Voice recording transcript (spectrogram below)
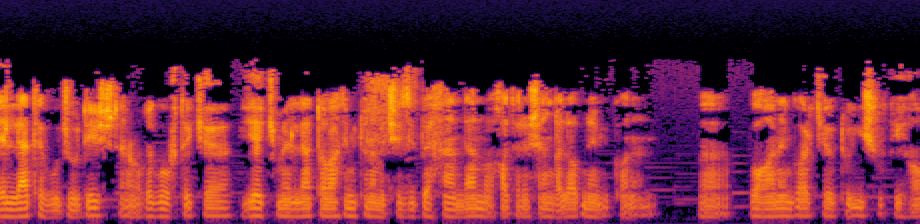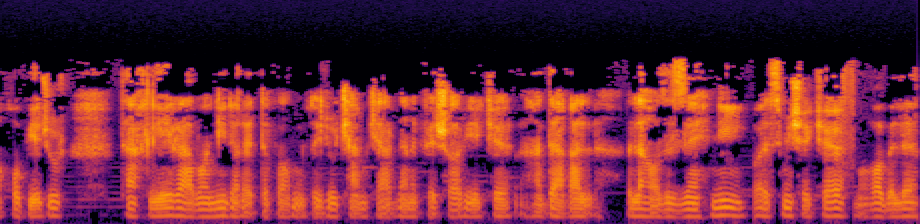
علت وجودیش در واقع گفته که یک ملت تا وقتی می‌تونن به چیزی بخندن به خاطرش انقلاب نمی‌کنن. و واقعا انگار که تو این شوخی ها خب یه جور تخلیه روانی داره اتفاق میفته یه جور کم کردن فشاریه که حداقل به لحاظ ذهنی باعث میشه که مقابل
